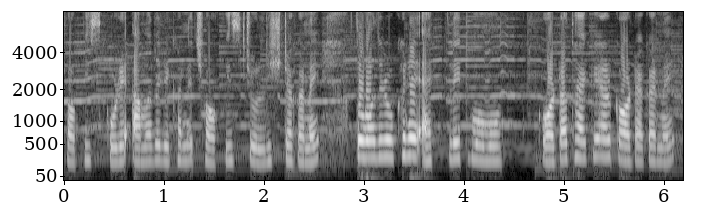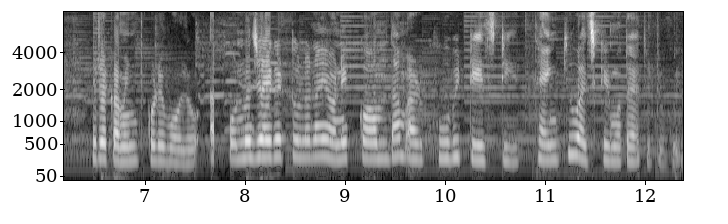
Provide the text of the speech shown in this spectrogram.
ছ পিস করে। আমাদের এখানে ছ পিস চল্লিশ টাকা নেয়। তোমাদের ওখানে এক প্লেট মোমো কটা থাকে আর ক টাকা নেয়, সেটা কমেন্ট করে বলো। অন্য জায়গার তুলনায় অনেক কম দাম আর খুবই টেস্টি থ্যাংক ইউ আজকের মতো এতটুকুই।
